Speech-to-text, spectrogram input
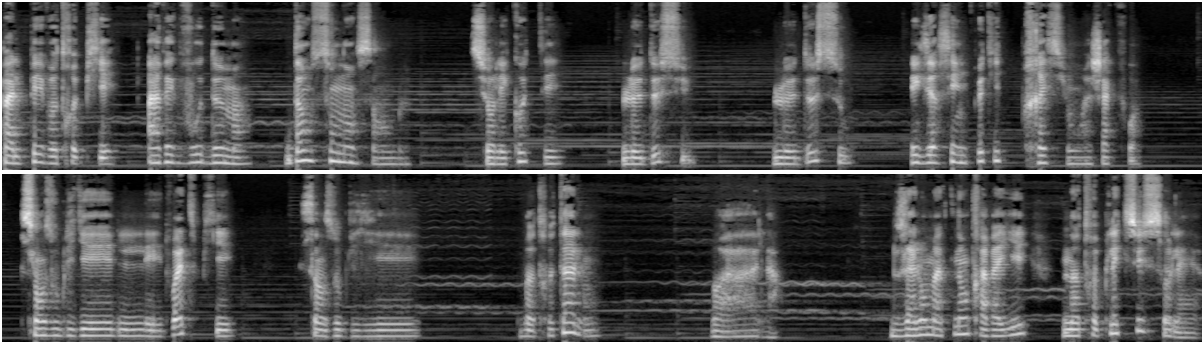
Palpez votre pied avec vos deux mains dans son ensemble, sur les côtés, le dessus, le dessous. Exercez une petite pression à chaque fois, sans oublier les doigts de pied, sans oublier votre talon. Voilà. Nous allons maintenant travailler notre plexus solaire.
